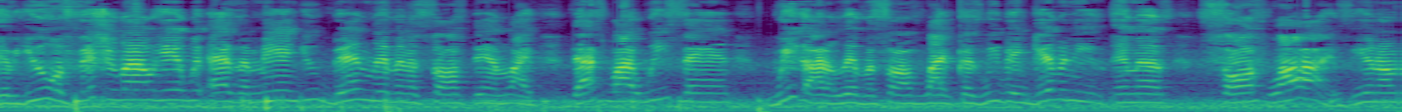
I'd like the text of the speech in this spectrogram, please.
If you official out here with, as a man, you've been living a soft damn life. That's why we saying we gotta live a soft life because we've been giving these MFs soft lives. You know,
